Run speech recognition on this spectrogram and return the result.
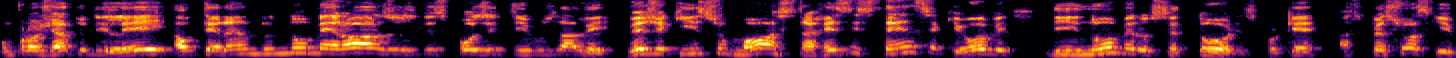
um projeto de lei alterando numerosos dispositivos da lei. Veja que isso mostra a resistência que houve de inúmeros setores, porque as pessoas que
